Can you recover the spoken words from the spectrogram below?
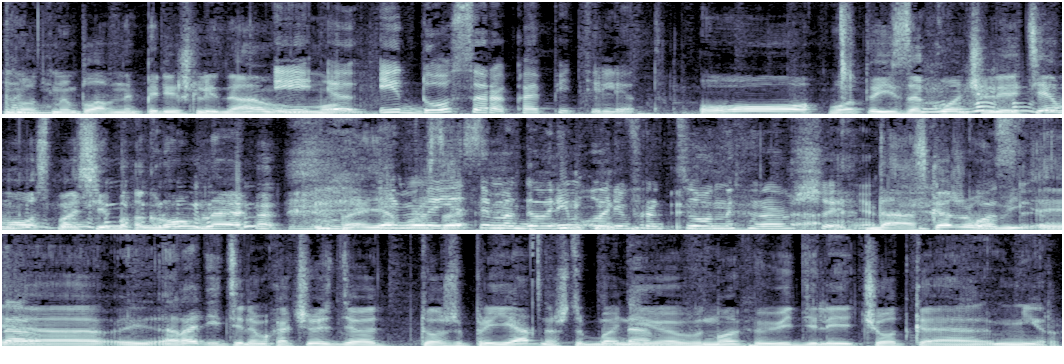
Ну, вот мы плавно перешли, да? И, Мо- э, и до 45 лет. О, вот и закончили тему. Спасибо огромное. Я Именно просто- если мы говорим о рефракционных нарушениях. Да, скажу вам, После- э, да. э, родителям хочу сделать тоже приятно, чтобы они вновь увидели четко мир.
